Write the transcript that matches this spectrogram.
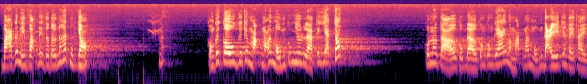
Bà cứ niệm Phật đi từ từ nó hết một nhọt. Còn cái cô cái, cái mặt nổi mụn cũng như là cái da cốc Cô nói tờ cuộc đời con con gái mà mặt nó mụn đầy chứ thầy thầy.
